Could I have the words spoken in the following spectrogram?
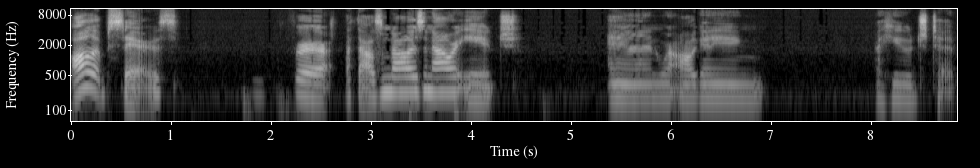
all upstairs for a thousand dollars an hour each, and we're all getting a huge tip.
